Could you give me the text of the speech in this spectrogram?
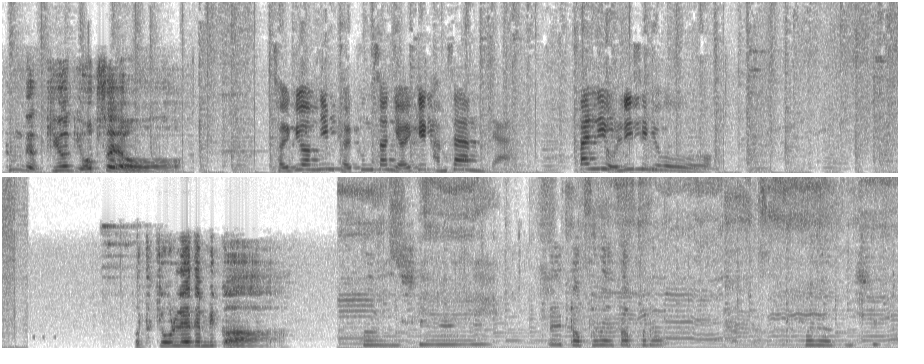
근데 기억이 없어요. 절규엄님 별풍선 10개 감사합니다. 빨리 올리세요. 어떻게 올려야 됩니까? 아씨, 다 팔아, 다 팔아, 다 팔아, 씨.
